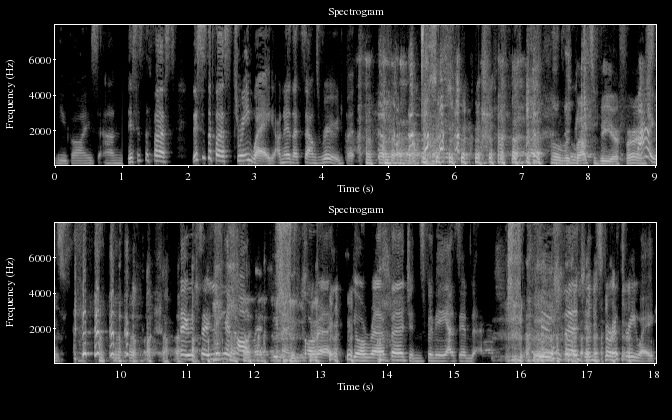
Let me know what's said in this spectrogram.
you guys. And this is the first. This is the first three way. I know that sounds rude, but well, we're glad to be your first. thanks. so, so Lee and Hartmut, you know, you're, uh, you're uh, virgins for me, as in uh, two virgins for a three way.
